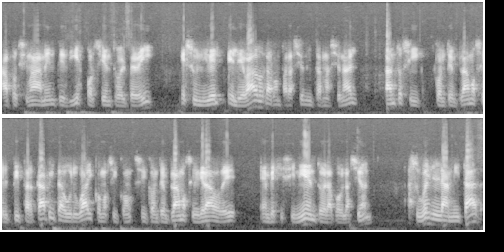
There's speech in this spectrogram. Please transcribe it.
aproximadamente 10% del PBI. Es un nivel elevado en la comparación internacional, tanto si contemplamos el PIB per cápita de Uruguay como si contemplamos el grado de envejecimiento de la población. A su vez, la mitad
